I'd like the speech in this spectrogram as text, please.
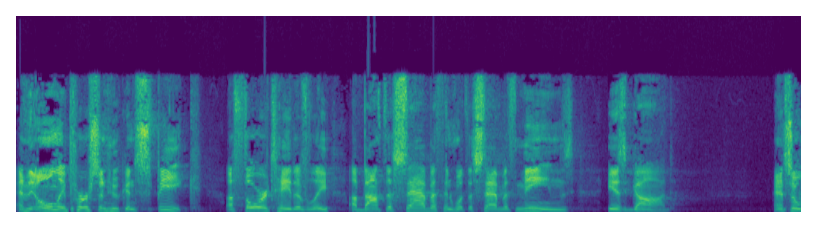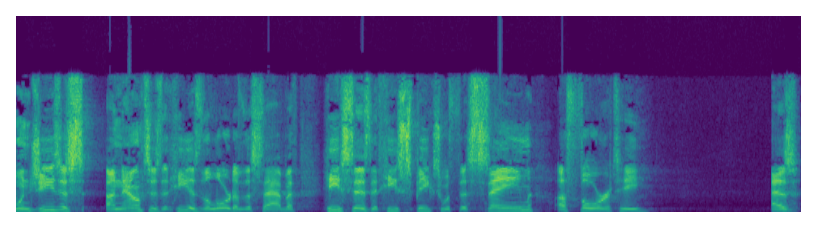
And the only person who can speak authoritatively about the Sabbath and what the Sabbath means is God. And so when Jesus announces that he is the Lord of the Sabbath, he says that he speaks with the same authority as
